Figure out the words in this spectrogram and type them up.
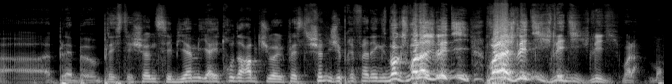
Euh, PlayStation, c'est bien, mais il y a trop d'arabes qui jouent avec PlayStation. J'ai préféré la Xbox. Voilà, je l'ai dit. Voilà, je l'ai dit. Je l'ai dit. Je l'ai dit. Voilà. Bon.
